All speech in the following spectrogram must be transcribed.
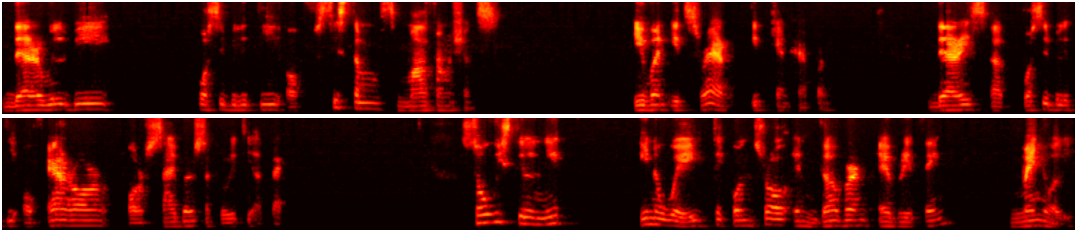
There will be possibility of systems malfunctions. Even it's rare, it can happen. There is a possibility of error or cybersecurity attack. So we still need, in a way, to control and govern everything manually.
